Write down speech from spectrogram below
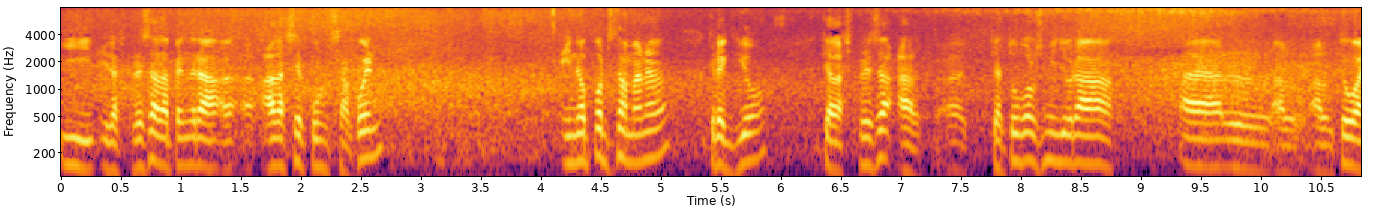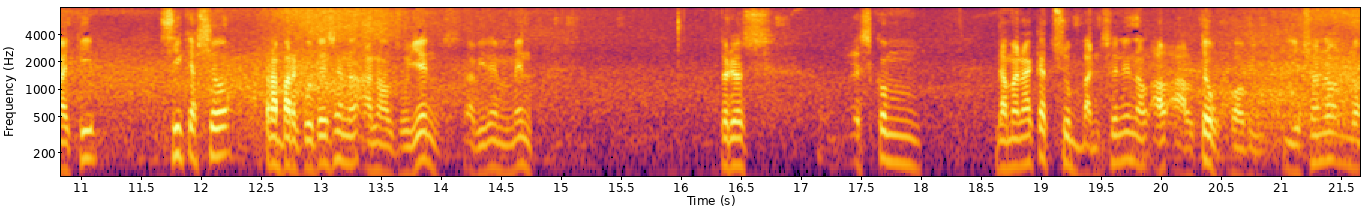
i, i després ha d'aprendre, ha de ser conseqüent i no pots demanar, crec jo, que després el, que tu vols millorar el, el, el teu equip, sí que això repercuteix en, en els oients, evidentment. Però és, és com demanar que et subvencionin el, el, el teu hobby. I això no, no,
